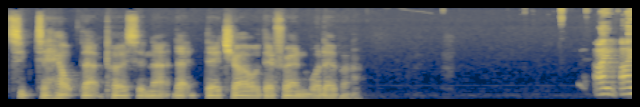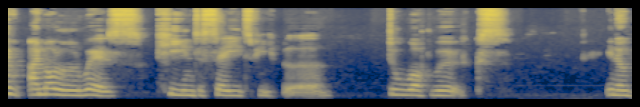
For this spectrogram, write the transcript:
to, to help that person, that that their child, their friend, whatever? I, I I'm always keen to say to people, do what works. You know,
